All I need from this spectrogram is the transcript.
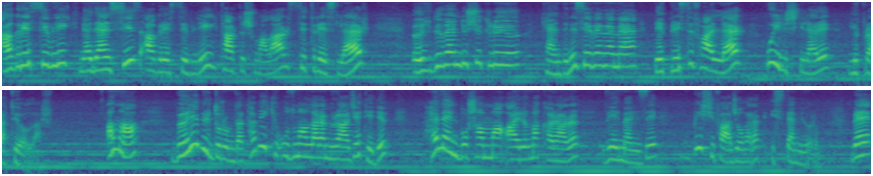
agresiflik, nedensiz agresiflik, tartışmalar, stresler, özgüven düşüklüğü, kendini sevememe, depresif haller bu ilişkileri yıpratıyorlar. Ama böyle bir durumda tabii ki uzmanlara müracaat edip hemen boşanma, ayrılma kararı vermenizi bir şifacı olarak istemiyorum. Ve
